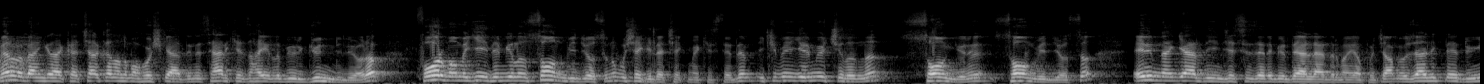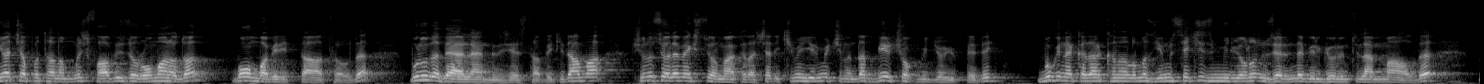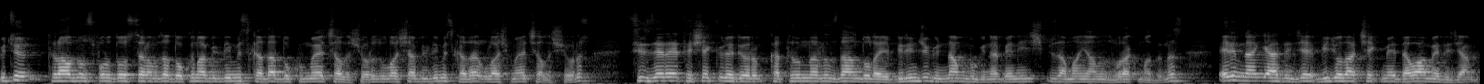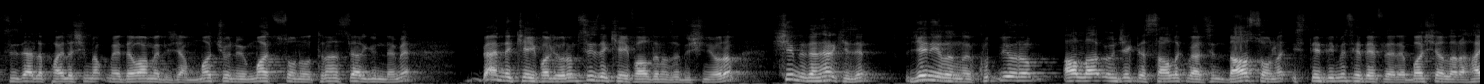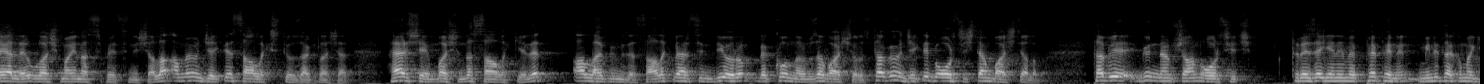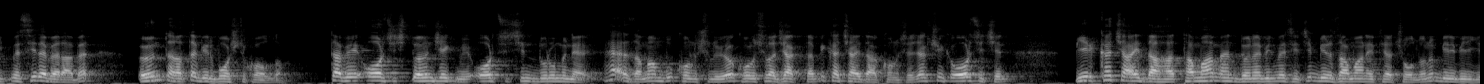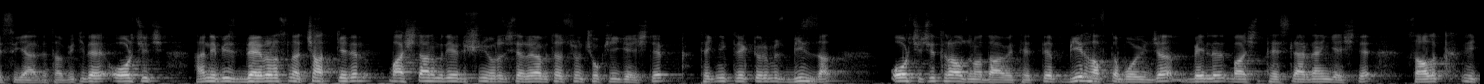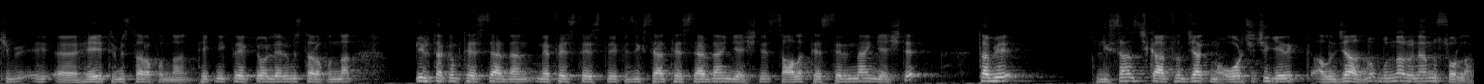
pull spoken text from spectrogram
Merhaba ben Giray Kaçar kanalıma hoş geldiniz. Herkese hayırlı bir gün diliyorum. Formamı giydim yılın son videosunu bu şekilde çekmek istedim. 2023 yılının son günü, son videosu. Elimden geldiğince sizlere bir değerlendirme yapacağım. Özellikle dünya çapı tanınmış Fabrizio Romano'dan bomba bir iddia atıldı. Bunu da değerlendireceğiz tabii ki de ama şunu söylemek istiyorum arkadaşlar. 2023 yılında birçok video yükledik. Bugüne kadar kanalımız 28 milyonun üzerinde bir görüntülenme aldı. Bütün Trabzonsporlu dostlarımıza dokunabildiğimiz kadar dokunmaya çalışıyoruz. Ulaşabildiğimiz kadar ulaşmaya çalışıyoruz. Sizlere teşekkür ediyorum. Katılımlarınızdan dolayı birinci günden bugüne beni hiçbir zaman yalnız bırakmadınız. Elimden geldiğince videolar çekmeye devam edeceğim. Sizlerle paylaşım yapmaya devam edeceğim. Maç önü, maç sonu, transfer gündemi. Ben de keyif alıyorum. Siz de keyif aldığınızı düşünüyorum. Şimdiden herkesin yeni yılını kutluyorum. Allah öncelikle sağlık versin. Daha sonra istediğimiz hedeflere, başarılara, hayallere ulaşmayı nasip etsin inşallah. Ama öncelikle sağlık istiyoruz arkadaşlar. Her şeyin başında sağlık gelir. Allah hepimize sağlık versin diyorum ve konularımıza başlıyoruz. Tabii öncelikle bir Orsic'ten başlayalım. Tabii gündem şu an Orsic. Trezeguet'in ve Pepe'nin milli takıma gitmesiyle beraber ön tarafta bir boşluk oldu. Tabii Orsic dönecek mi? Orsic'in durumu ne? Her zaman bu konuşuluyor. Konuşulacak da birkaç ay daha konuşacak. Çünkü Orsic'in birkaç ay daha tamamen dönebilmesi için bir zaman ihtiyaç olduğunu bir bilgisi geldi tabii ki de Orsic hani biz devre arasında çat gelir başlar mı diye düşünüyoruz. İşte rehabilitasyon çok iyi geçti. Teknik direktörümüz bizzat Orçic'i Trabzon'a davet etti. Bir hafta boyunca belli başlı testlerden geçti. Sağlık ekibi, e, heyetimiz tarafından, teknik direktörlerimiz tarafından bir takım testlerden, nefes testi, fiziksel testlerden geçti. Sağlık testlerinden geçti. Tabi lisans çıkartılacak mı? Orçic'i geri alacağız mı? Bunlar önemli sorular.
